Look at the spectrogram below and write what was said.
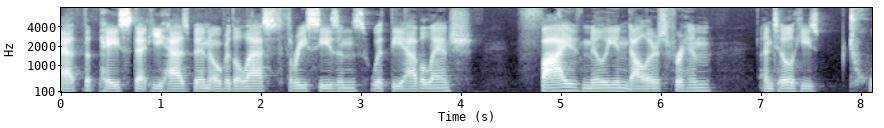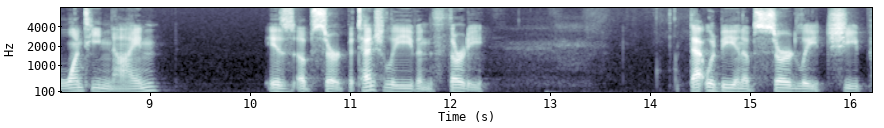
at the pace that he has been over the last three seasons with the Avalanche, $5 million for him until he's 29 is absurd, potentially even 30. That would be an absurdly cheap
